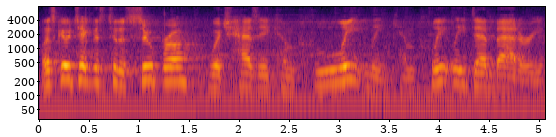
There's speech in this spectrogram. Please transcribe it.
Let's go take this to the Supra, which has a completely, completely dead battery.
